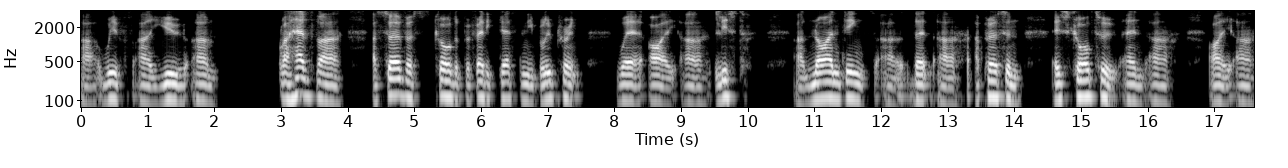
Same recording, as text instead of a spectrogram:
uh, with you. Um, I have a service called the Prophetic Destiny Blueprint, where I list nine things that a person is called to. And uh, I, uh,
